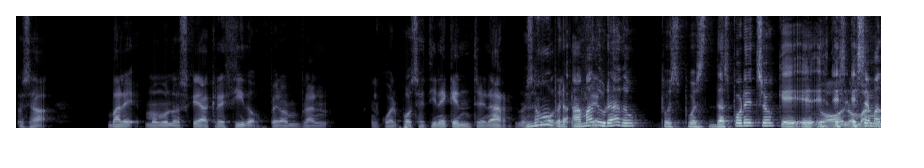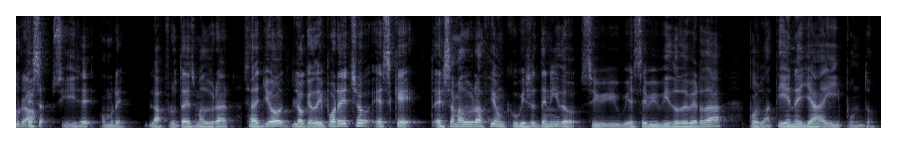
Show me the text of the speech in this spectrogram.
o sea, vale, Momonosuke ha crecido, pero en plan, el cuerpo se tiene que entrenar. No, es No, pero ha madurado. Pues, pues das por hecho que e- No, es, no ese ma- madura. esa- sí, sí, hombre, la fruta es madurar. O sea, yo lo que doy por hecho es que esa maduración que hubiese tenido si hubiese vivido de verdad, pues la tiene ya y punto.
